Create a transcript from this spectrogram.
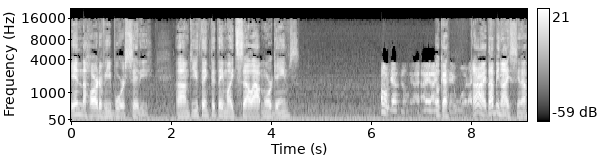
in the heart of Ybor City, um, do you think that they might sell out more games? Oh, definitely. I, I okay. think they would. I All right, that'd be nice. You know.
